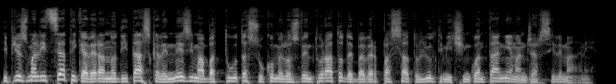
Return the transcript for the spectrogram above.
I più smaliziati caveranno di tasca l'ennesima battuta su come lo sventurato debba aver passato gli ultimi 50 anni a mangiarsi le mani.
